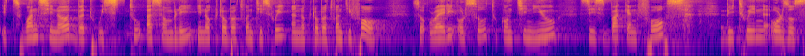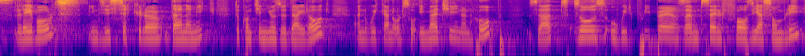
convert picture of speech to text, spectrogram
it's one synod, but with two assembly in October 23 and October 24. So really also to continue this back and forth between all those levels in this circular dynamic to continue the dialogue. And we can also imagine and hope that those who will prepare themselves for the assembly,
